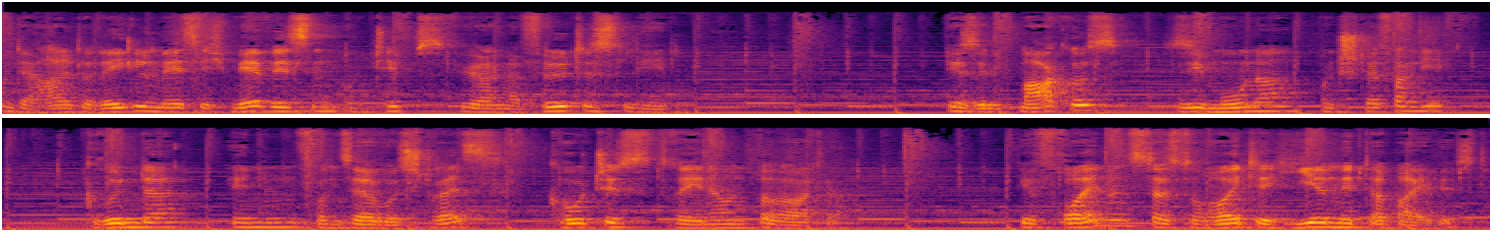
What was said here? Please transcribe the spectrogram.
und erhalte regelmäßig mehr Wissen und Tipps für ein erfülltes Leben. Wir sind Markus, Simona und Stefanie, GründerInnen von Servus Stress, Coaches, Trainer und Berater. Wir freuen uns, dass du heute hier mit dabei bist.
